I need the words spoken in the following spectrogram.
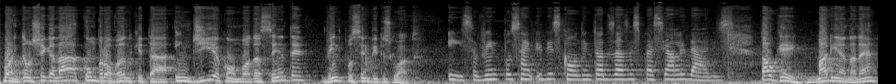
Bom, então chega lá comprovando que está em dia com o Moda Center, 20% de desconto. Isso, 20% de desconto em todas as especialidades. Tá ok. Mariana, né?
